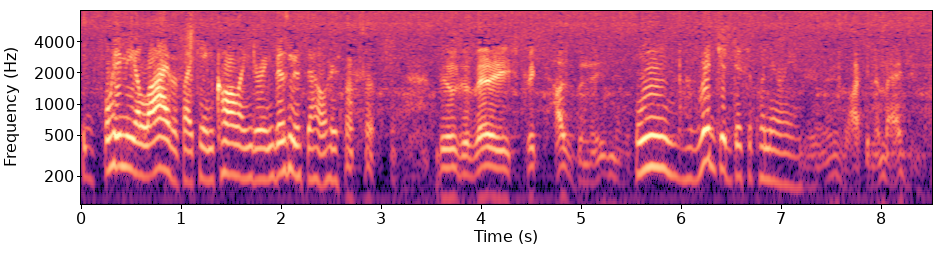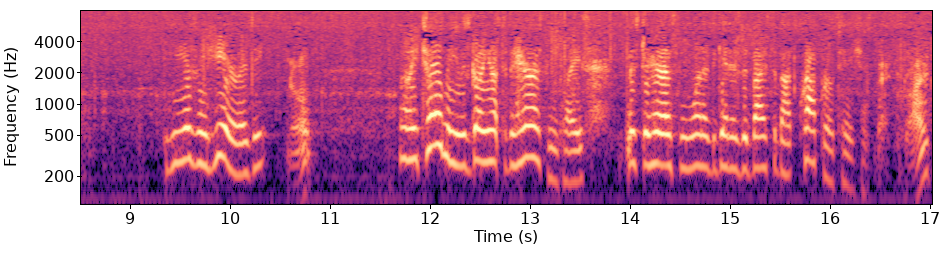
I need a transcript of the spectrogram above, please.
He'd flay me alive if I came calling during business hours. Bill's a very strict husband, isn't he? Mm, a rigid disciplinarian. Yeah, I can imagine. He isn't here, is he? No? Well, he told me he was going out to the Harrison place. Mr. Harrison wanted to get his advice about crop rotation. That's right.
